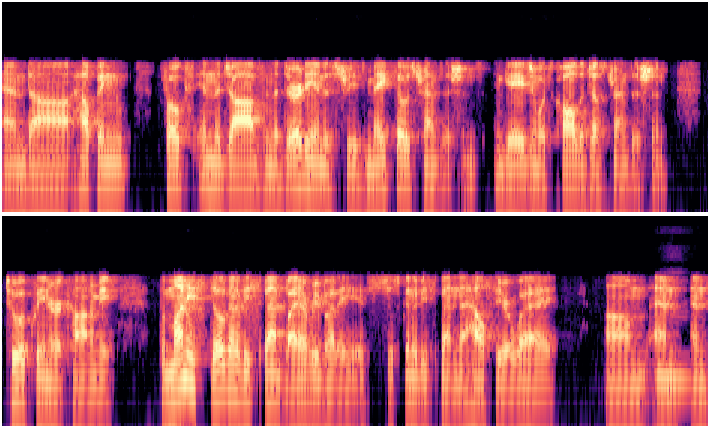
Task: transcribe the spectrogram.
and uh, helping folks in the jobs in the dirty industries make those transitions, engage in what's called a just transition to a cleaner economy, the money's still going to be spent by everybody. It's just going to be spent in a healthier way. Um, and mm. and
